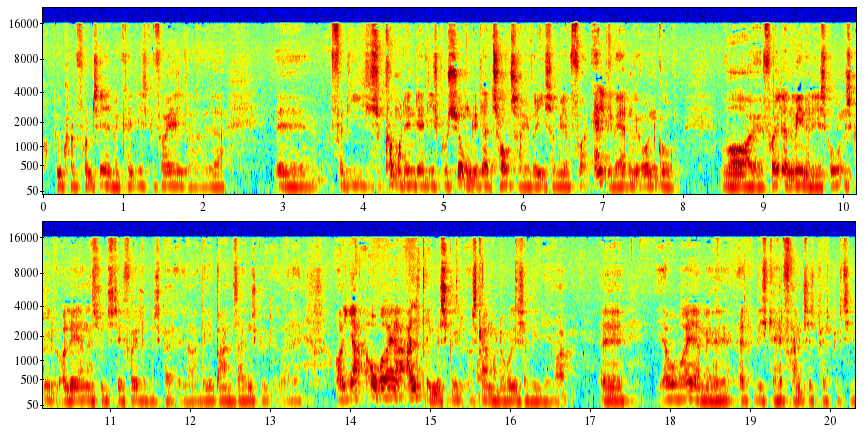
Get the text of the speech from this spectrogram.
at blive konfronteret med kritiske forældre, eller, øh, fordi så kommer den der diskussion, det der togtrækkeri, som jeg for alt i verden vil undgå, hvor øh, forældrene mener, det er skolens skyld, og lærerne synes, det er forældrenes skyld, eller det er barnets egen skyld, eller hvad det er. Og jeg opererer aldrig med skyld og skam og dårlig samvittighed. Øh, jeg opererer med, at vi skal have et fremtidsperspektiv.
